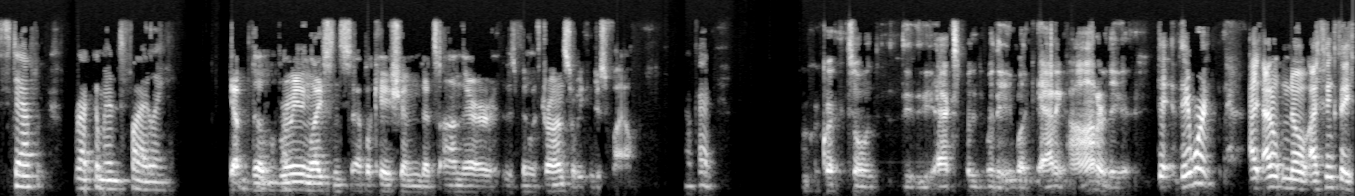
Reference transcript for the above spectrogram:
Staff recommends filing. Yep, the remaining license application that's on there has been withdrawn, so we can just file. Okay, Quick, so the, the acts, were they like adding on or they? They, they weren't, I, I don't know, I think they,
